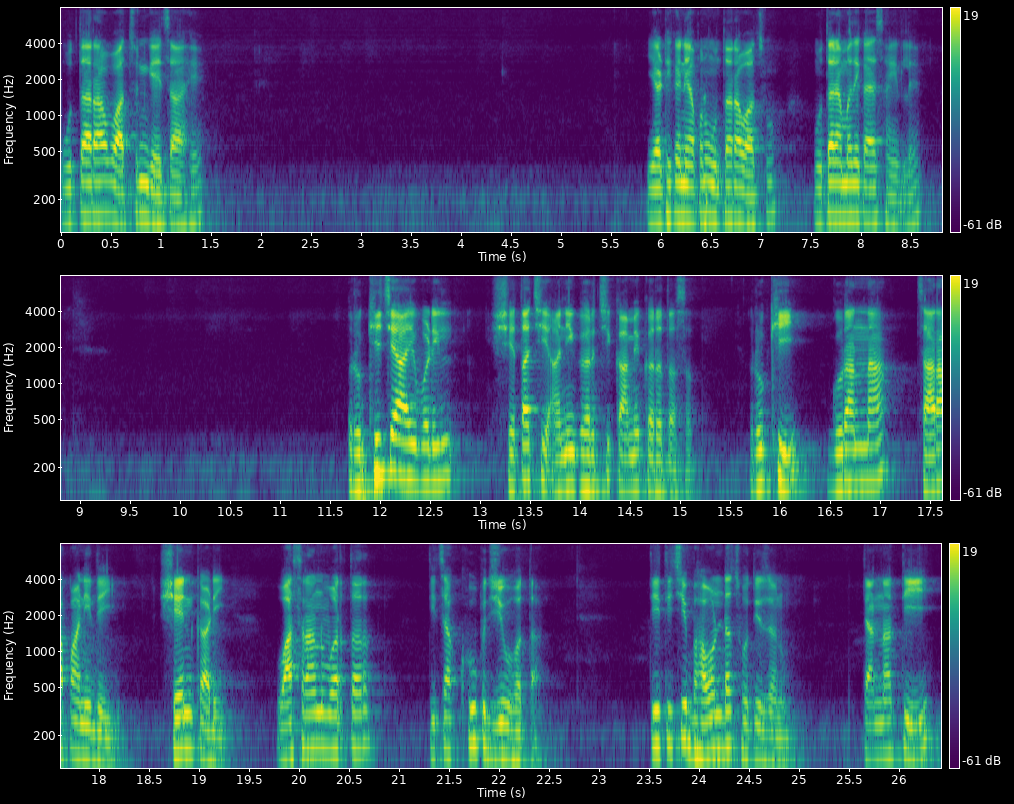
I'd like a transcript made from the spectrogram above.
उतारा वाचून घ्यायचा आहे. या ठिकाणी आपण उतारा वाचू. उतार्यामध्ये काय सांगितलं आहे रुखीचे आईवडील शेताची आणि घरची कामे करत असत. रुखी गुरांना चारा पाणी देई शेण काढी वासरांवर तर तिचा खूप जीव होता. ती तिची भावंडच होती जणू. त्यांना ती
